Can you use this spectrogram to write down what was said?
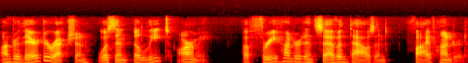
Under their direction was an elite army of 307,500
